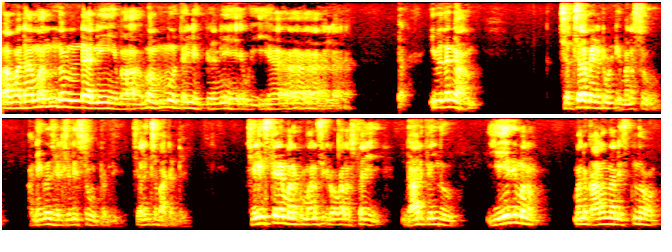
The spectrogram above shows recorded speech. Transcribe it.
పవనమందుండని భావము తెలిపిని ఉయ్యాల ఈ విధంగా చంచలమైనటువంటి మనసు అనేక చలిస్తూ ఉంటుంది. చలించబాకండి. చలిస్తేనే మనకు మానసిక రోగాలు వస్తాయి. దారి తెలియదు ఏది మనం మనకు ఆనందాన్ని ఇస్తుందో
